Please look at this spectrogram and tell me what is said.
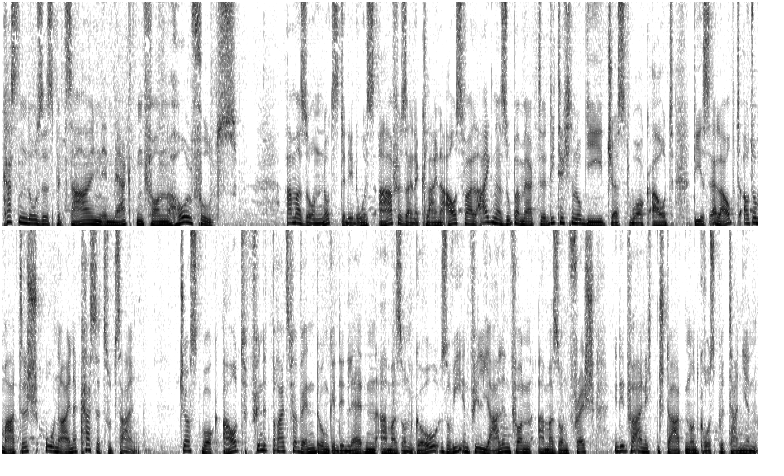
Kassenloses Bezahlen in Märkten von Whole Foods. Amazon nutzt in den USA für seine kleine Auswahl eigener Supermärkte die Technologie Just Walk Out, die es erlaubt, automatisch ohne eine Kasse zu zahlen. Just Walk Out findet bereits Verwendung in den Läden Amazon Go sowie in Filialen von Amazon Fresh in den Vereinigten Staaten und Großbritannien.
